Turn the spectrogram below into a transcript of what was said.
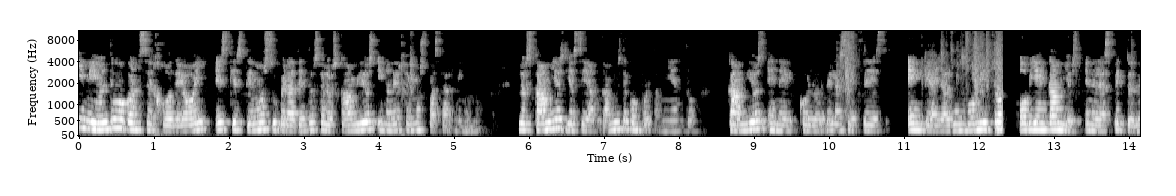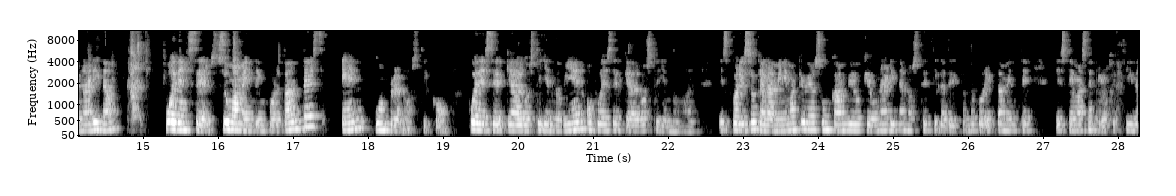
Y mi último consejo de hoy es que estemos súper atentos a los cambios y no dejemos pasar ninguno. Los cambios, ya sean cambios de comportamiento, cambios en el color de las heces, en que hay algún vómito o bien cambios en el aspecto de una herida, pueden ser sumamente importantes en un pronóstico. Puede ser que algo esté yendo bien o puede ser que algo esté yendo mal. Es por eso que a la mínima que veas un cambio, que una herida no esté cicatrizando correctamente, esté más enrojecida,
